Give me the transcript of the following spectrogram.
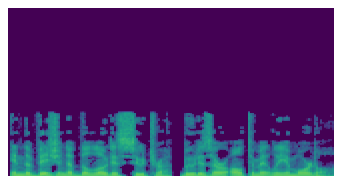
In the vision of the Lotus Sutra, Buddhas are ultimately immortal.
